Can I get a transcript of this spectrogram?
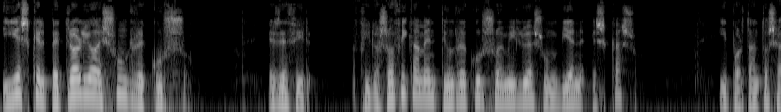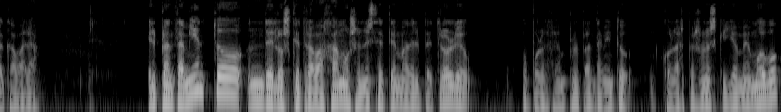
Y es que el petróleo es un recurso. Es decir, filosóficamente un recurso, Emilio, es un bien escaso. Y por tanto se acabará. El planteamiento de los que trabajamos en este tema del petróleo, o por ejemplo el planteamiento con las personas que yo me muevo,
